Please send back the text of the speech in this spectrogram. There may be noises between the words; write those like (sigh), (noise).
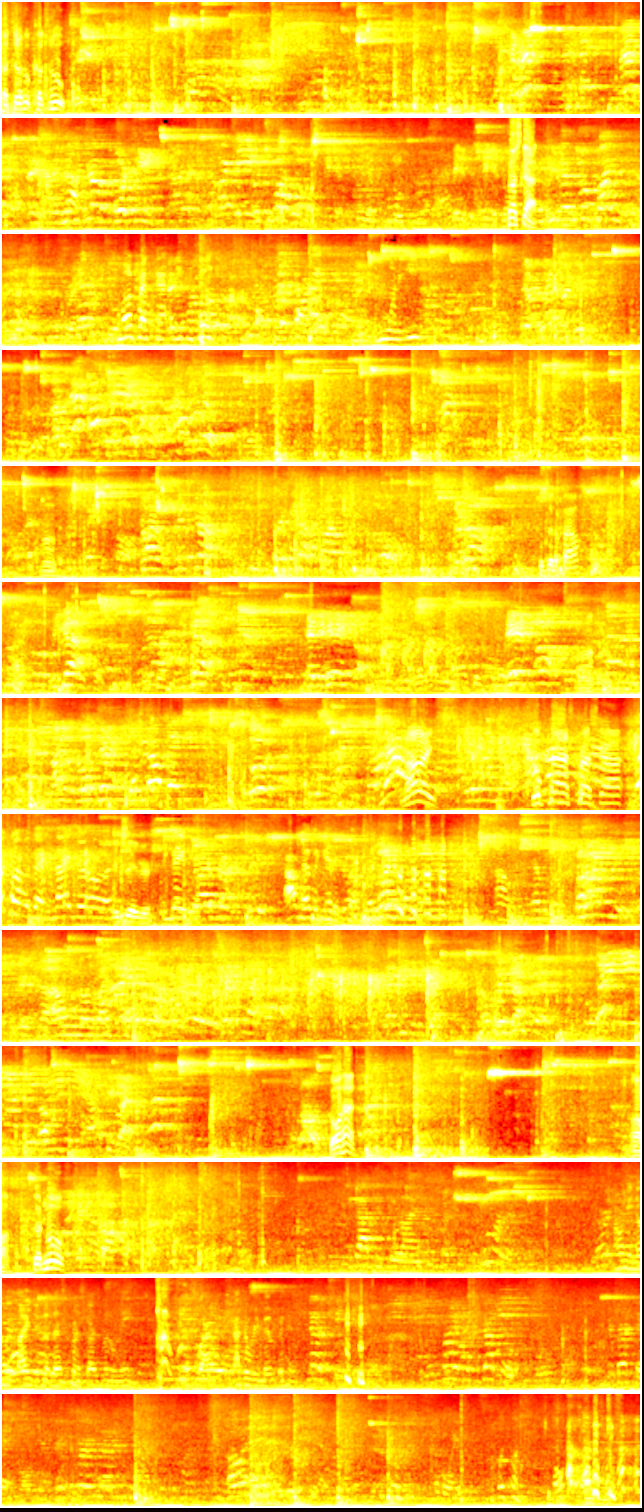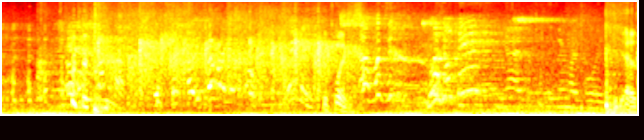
Cut to the hoop, cut to the hoop. Prescott. Come on, Prescott. Need some points. You want to eat? Was it a foul? You got it. You got it. Have your hands up. Hands up. Lion, don't tap. Let's go, baby. Good. Nice. Good pass, Prescott. Which one was that? Elijah or Xavier. Xavier? I'll never get it, so. Lion, behind you. I'll never get it. Behind you. I only know Elijah. Go ahead. Oh, good move. You got this, Eli. I only know Elijah because that's Prescott's middle name. That's why I, I can remember him. Your birthday. Oh, it is? The boys. Which one? Oh, you talking about? You talking about your- wait a minute. The twins. Uh, what's it? What's your name? Yes, they're my boys. Yes.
